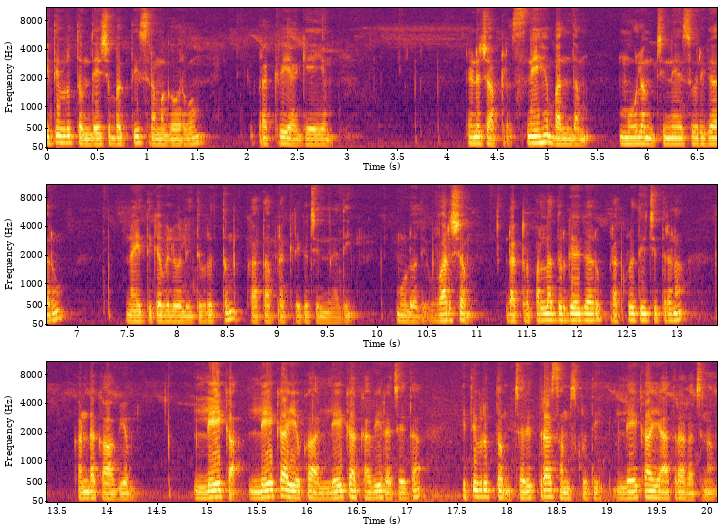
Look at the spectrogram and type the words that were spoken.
ఇతివృత్తం దేశభక్తి శ్రమ గౌరవం ప్రక్రియ గేయం. రెండో చాప్టర్ స్నేహబంధం మూలం చిన్నేసూరి గారు. నైతిక విలువల ఇతివృత్తం కథా ప్రక్రియకు చెందినది. మూడోది వర్షం డాక్టర్ పల్లా దుర్గయ్య గారు ప్రకృతి చిత్రణ ఖండకావ్యం. లేఖ లేఖ యొక్క లేఖ కవి రచయిత ఇతివృత్తం చరిత్ర సంస్కృతి లేఖయాత్ర రచన.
